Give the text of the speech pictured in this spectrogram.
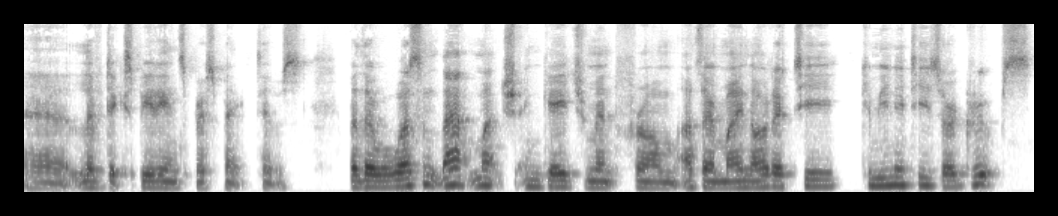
uh, lived experience perspectives, but there wasn't that much engagement from other minority communities or groups.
